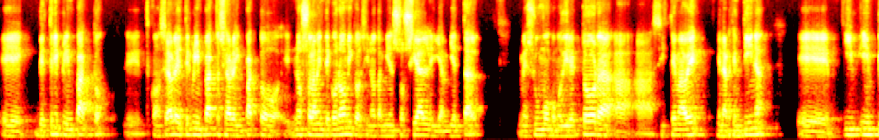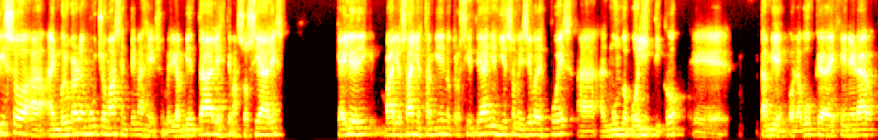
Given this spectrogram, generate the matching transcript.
de triple impacto, eh, cuando se habla de triple impacto, se habla de impacto eh, no solamente económico, sino también social y ambiental. Me sumo como director a, Sistema B en Argentina eh, y, empiezo a, involucrarme mucho más en temas de eso, medioambientales, temas sociales, que ahí le dediqué varios años también, otros siete años, y eso me lleva después al mundo político, también con la búsqueda de generar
